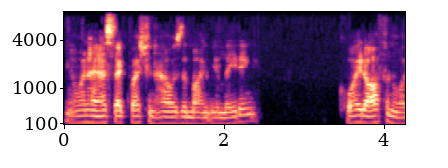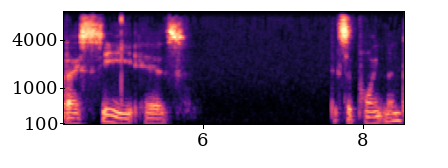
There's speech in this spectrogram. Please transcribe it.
You know, when I ask that question, how is the mind relating? Quite often, what I see is disappointment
